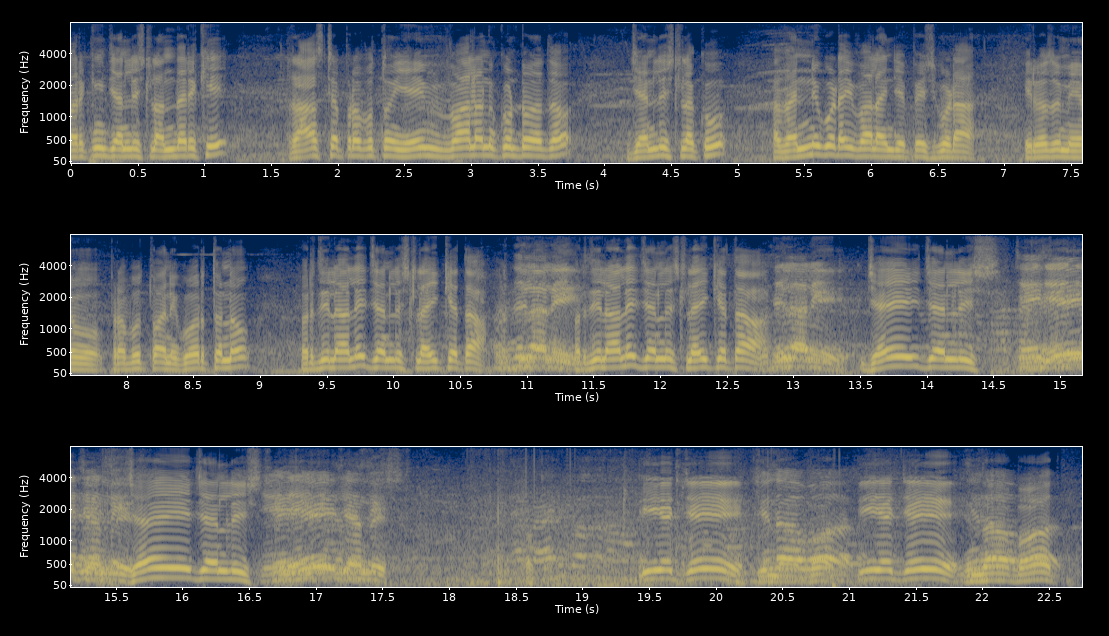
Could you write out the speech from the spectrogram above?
వర్కింగ్ జర్నలిస్టులు అందరికీ రాష్ట్ర ప్రభుత్వం ఏమి ఇవ్వాలనుకుంటున్నదో జర్నలిస్టులకు అవన్నీ కూడా ఇవ్వాలని చెప్పేసి కూడా ఈరోజు మేము ప్రభుత్వాన్ని కోరుతున్నాం. వర్దిలాలి జర్నలిస్టుల ఐక్యత వర్దిలాలి. జర్నలిస్టుల ఐక్యత జై జర్నలిస్ట్. జై జర్నలిస్ట్. पी एच जिंदाबाद। जिंदाबाद।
